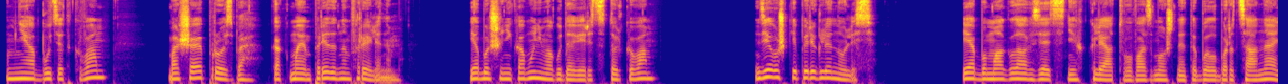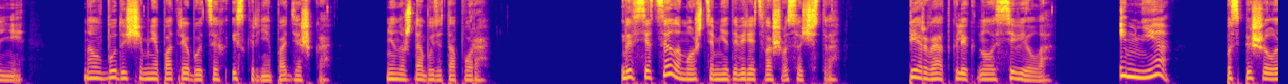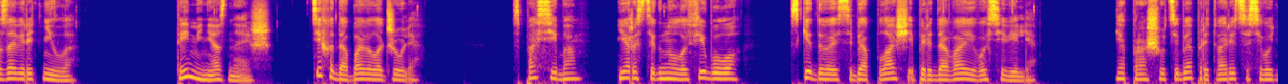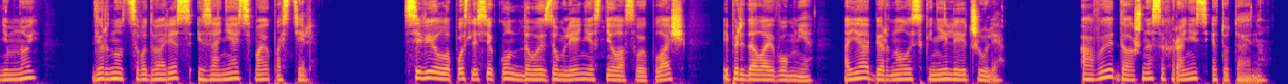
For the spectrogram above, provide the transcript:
«У меня будет к вам большая просьба, как моим преданным фрейлинам. Я больше никому не могу довериться, только вам». Девушки переглянулись. Я бы могла взять с них клятву, возможно, это было бы рациональнее, но в будущем мне потребуется их искренняя поддержка. Мне нужна будет опора. «Вы всецело можете мне доверять, Ваше Высочество?» Первой откликнулась Севилла. «И мне?» — поспешила заверить Нила. «Ты меня знаешь», — тихо добавила Джулия. «Спасибо». Я расстегнула фибулу, скидывая с себя плащ и передавая его Севилле. «Я прошу тебя притвориться сегодня мной», — вернуться во дворец и занять мою постель. Севилла после секундного изумления сняла свой плащ и передала его мне, а я обернулась к Ниле и Джуле. «А вы должны сохранить эту тайну.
